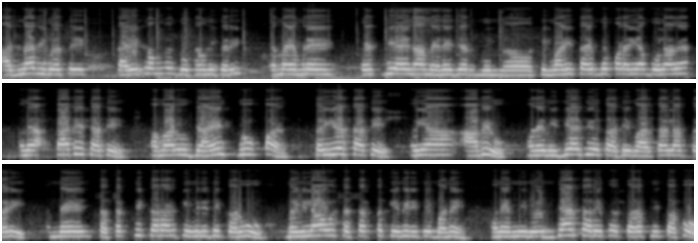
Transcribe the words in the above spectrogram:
આજના દિવસે એક કાર્યક્રમની ગોઠવણી કરી. એમાં એમણે SBI ના મેનેજર કિલવાણી સાહેબને પણ અહીંયા બોલાવ્યા અને સાથે સાથે અમારું જાયન્ટ ગ્રુપ પણ સૈયર સાથે અહીંયા આવ્યું અને વિદ્યાર્થીઓ સાથે વાર્તાલાપ કરી એમને સશક્તિકરણ કેવી રીતે કરવું, મહિલાઓ સશક્ત કેવી રીતે બને અને એમની રોજગાર તરફ, તરફની તકો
